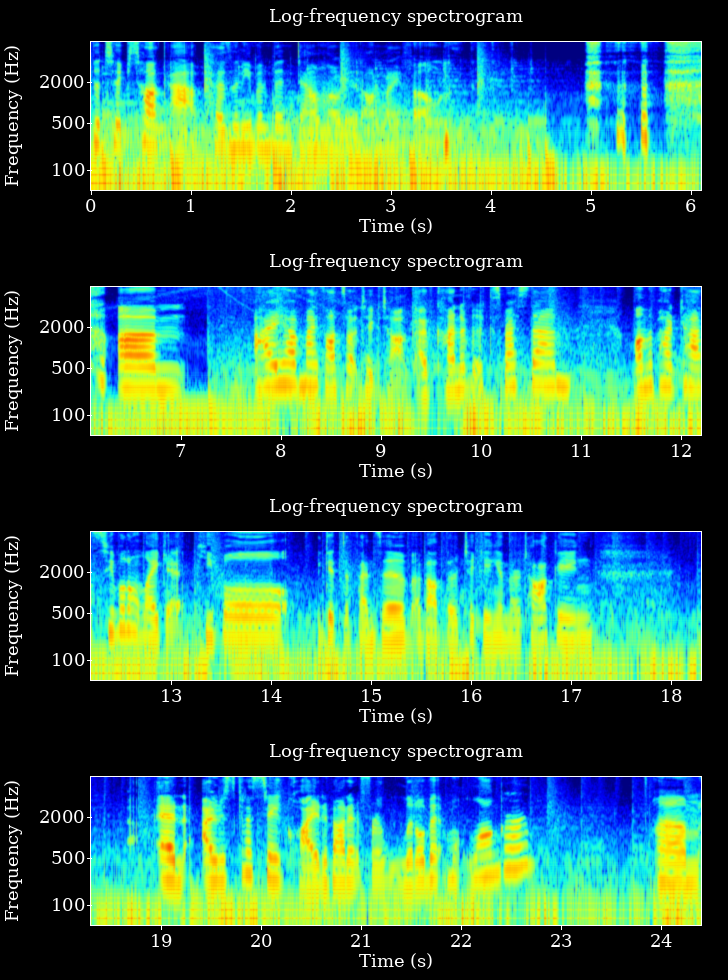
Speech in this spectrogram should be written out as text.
The TikTok app hasn't even been downloaded on my phone. um, I have my thoughts about TikTok. I've kind of expressed them on the podcast. People don't like it. People get defensive about their ticking and their talking. And I'm just going to stay quiet about it for a little bit longer um,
